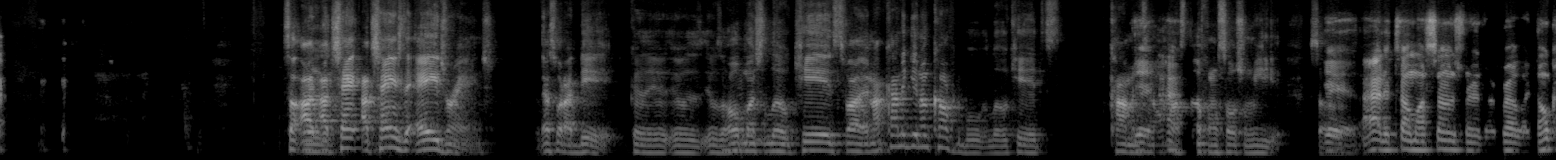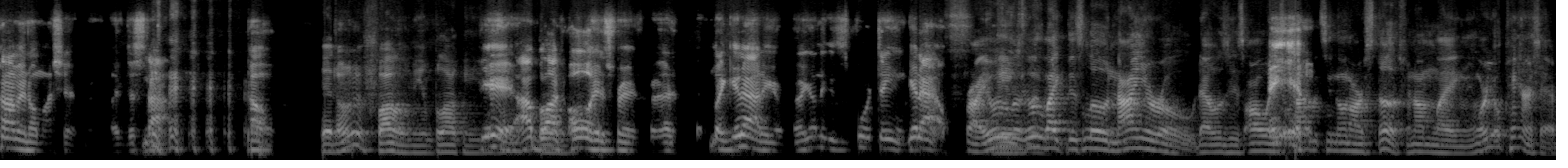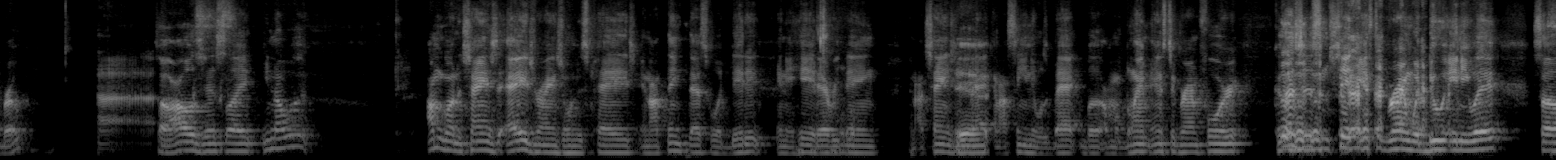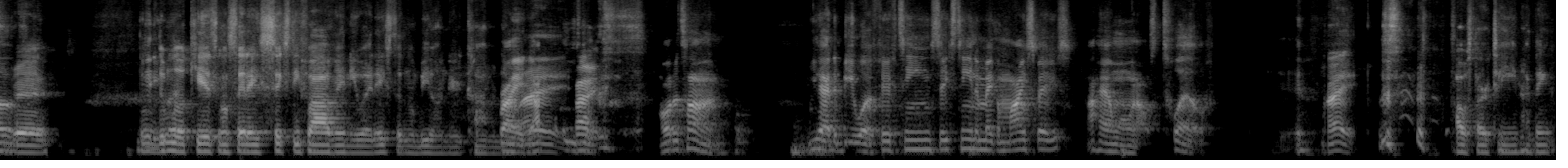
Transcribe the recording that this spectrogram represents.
So I, I changed I changed the age range. That's what I did because it, it was it was a whole bunch of little kids, and I kind of get uncomfortable with little kids commenting Yeah, on I- my stuff on social media. So yeah. I had to tell my son's friends, like, bro, like, don't comment on my shit, bro. Like, just stop. no. Yeah, don't even follow me and block me. Yeah, I blocked all his friends, bro. Like, get out of here, bro. Y'all niggas is 14. Get out. Right. It was, Yeah. it was like this little nine year old that was just always Damn. commenting on our stuff. And I'm like, man, where your parents at, bro? Uh, So I was just like, you know what? I'm going to change the age range on this page. And I think that's what did it. And it hid everything. And I changed it Yeah. back and I seen it was back. But I'm going to blame Instagram for it. Because that's just some shit Instagram would do anyway. So, Bruh. Them, them little kids gonna say they 65 anyway. They still gonna be on there commenting. right. Right. Right. all the time. You had to be what 15, 16 to make a MySpace. I had one when I was 12. Yeah. Right. I was 13, I think.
